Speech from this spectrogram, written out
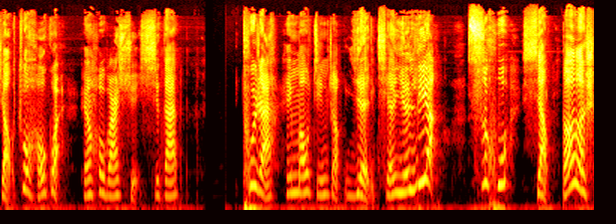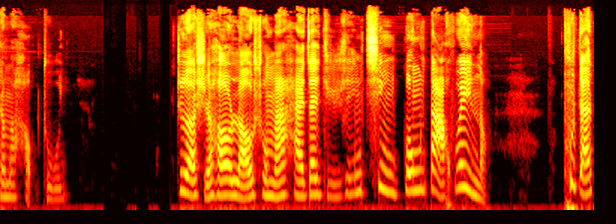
咬住喉管，然后把血吸干。突然，黑猫警长眼前一亮，似乎想到了什么好主意。这时候，老鼠们还在举行庆功大会呢。突然，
